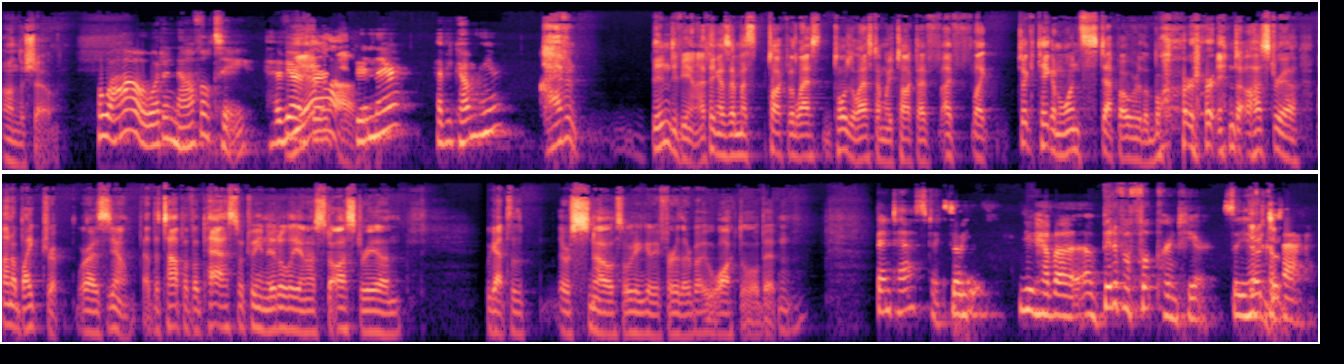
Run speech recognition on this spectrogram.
on the show. Wow, what a novelty. Have you yeah. ever been there? Have you come here? I haven't been to Vienna. I think as I must talked to last told you last time we talked, I've I've like took taken one step over the border into Austria on a bike trip, where I was, you know, at the top of a pass between Italy and Austria, and we got to the, there was snow, so we didn't get any further, but we walked a little bit. And, Fantastic. So you, you have a, a, bit of a footprint here, so you have yeah, to come back.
